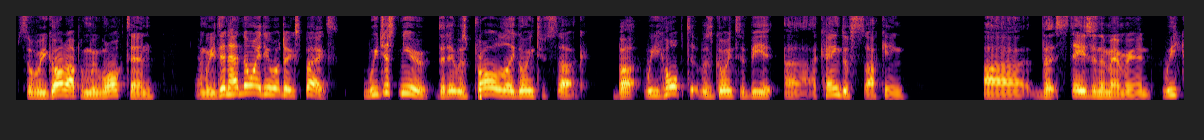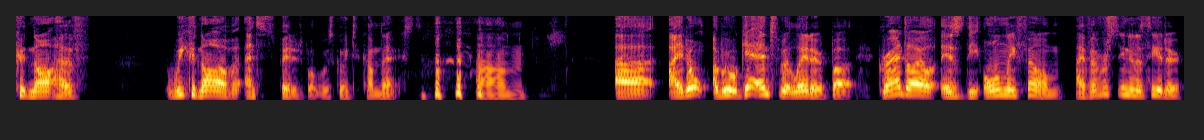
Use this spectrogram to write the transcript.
so we got up and we walked in, and we didn't have no idea what to expect. We just knew that it was probably going to suck, but we hoped it was going to be uh, a kind of sucking uh, that stays in the memory, and we could not have we could not have anticipated what was going to come next. um, uh, I don't. We will get into it later, but Grand Isle is the only film I've ever seen in a theater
